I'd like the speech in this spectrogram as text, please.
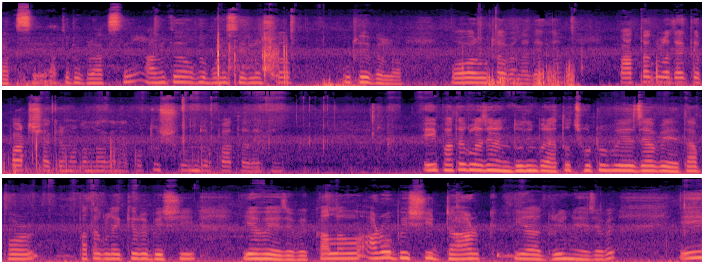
রাখছে এতটুকু রাখছে। আমি তো ওকে বলেছি এগুলো সব উঠে ফেলো। ও আবার উঠাবে না। দেখেন, পাতাগুলো দেখতে পাট শাকের মতন লাগে না। কত সুন্দর পাতা দেখেন। এই পাতাগুলো জানেন, দুদিন পর এত ছোট হয়ে যাবে, তারপর পাতাগুলো একেবারে বেশি ইয়ে হয়ে যাবে কালো আরও বেশি ডার্ক ইয়া গ্রিন হয়ে যাবে। এই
